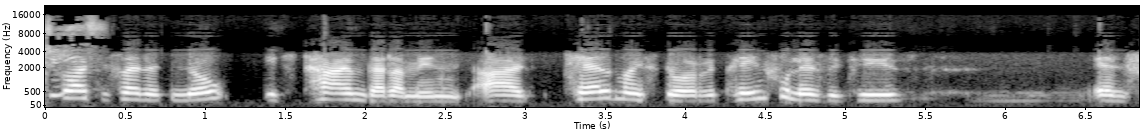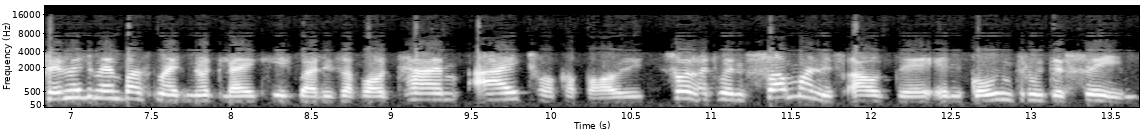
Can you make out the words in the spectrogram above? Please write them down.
Do so I decided, no, it's time that, I mean, I tell my story, painful as it is, And family members might not like it, but it's about time I talk about it so that when someone is out there and going through the same,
